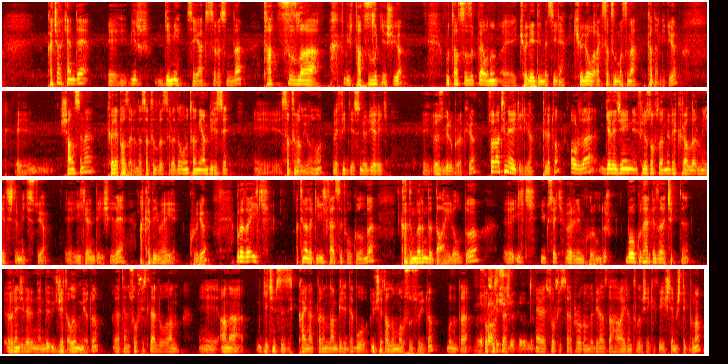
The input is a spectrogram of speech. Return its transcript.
Kaçarken de e, bir gemi seyahati sırasında tatsızlığa bir tatsızlık yaşıyor. Bu tatsızlık da onun e, köle edilmesiyle, köle olarak satılmasına kadar gidiyor. E, şansına köle pazarında satıldığı sırada onu tanıyan birisi e, satın alıyor onu ve fidyesini ödeyerek e, özgür bırakıyor. Sonra Atina'ya geliyor Platon. Orada geleceğin filozoflarını ve krallarını yetiştirmek istiyor. E, İlker'in deyişiyle akademiyi kuruyor. Burada ilk Atina'daki ilk felsefe okulunda kadınların da dahil olduğu e, ilk yüksek öğrenim kurumudur. Bu okul herkese açıktı. Öğrencilerinden de ücret alınmıyordu. Zaten sofistlerle olan e, ana geçimsizlik kaynaklarından biri de bu ücret alınma hususuydu. Bunu da evet, sofistler, evet sofistler programında biraz daha ayrıntılı bir şekilde işlemiştik bunu.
